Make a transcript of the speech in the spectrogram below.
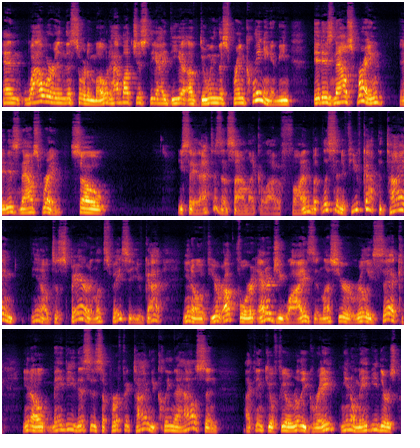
And while we're in this sort of mode how about just the idea of doing the spring cleaning? I mean it is now spring. It is now spring. So you say that doesn't sound like a lot of fun. But listen if you've got the time you know to spare and let's face it you've got you know if you're up for it energy wise unless you're really sick you know, maybe this is a perfect time to clean the house and I think you'll feel really great. You know, maybe there's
